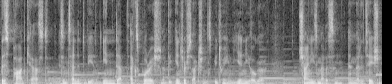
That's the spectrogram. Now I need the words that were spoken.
This podcast is intended to be an in depth exploration of the intersections between yin yoga, Chinese medicine, and meditation.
